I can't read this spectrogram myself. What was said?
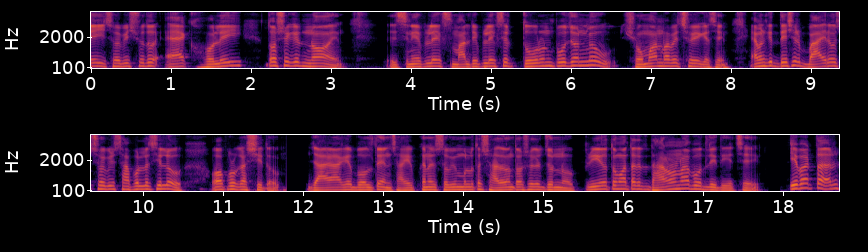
এই ছবি শুধু এক হলেই দর্শকের নয় সিনেপ্লেক্স, মাল্টিপ্লেক্সের তরুণ প্রজন্মেও সমানভাবে ছুঁয়ে গেছে। এমনকি দেশের বাইরেও ছবির সাফল্য ছিল অপ্রকাশিত। যার আগে বলতেন, শাকিব খানের ছবি মূলত সাধারণ দর্শকের জন্য প্রিয়তমা তাদের ধারণা বদলে দিয়েছে। এবার তার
